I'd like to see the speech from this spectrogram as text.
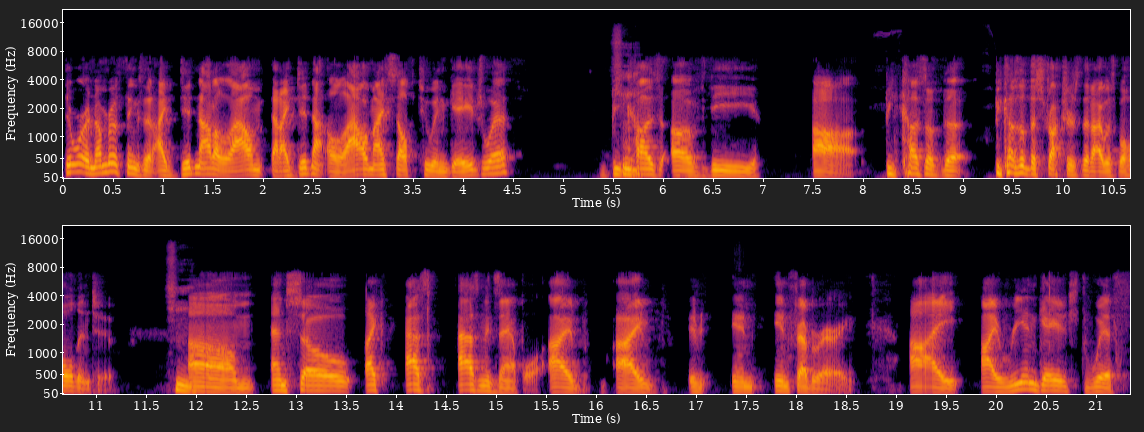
there were a number of things that I did not allow that I did not allow myself to engage with because hmm. of the uh because of the because of the structures that I was beholden to. Hmm. Um and so like as as an example, I I in in February I I re-engaged with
